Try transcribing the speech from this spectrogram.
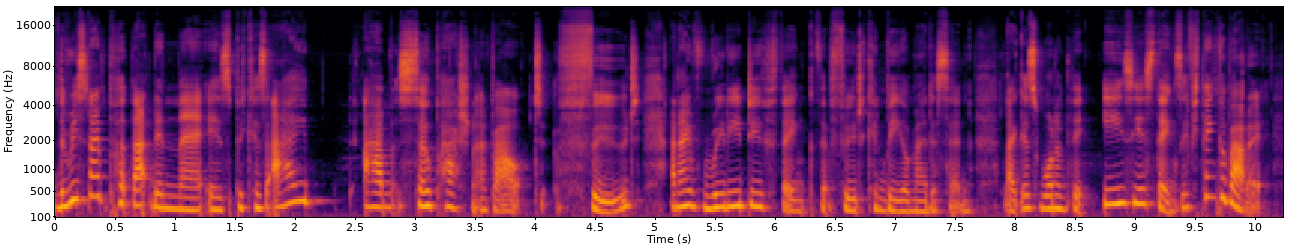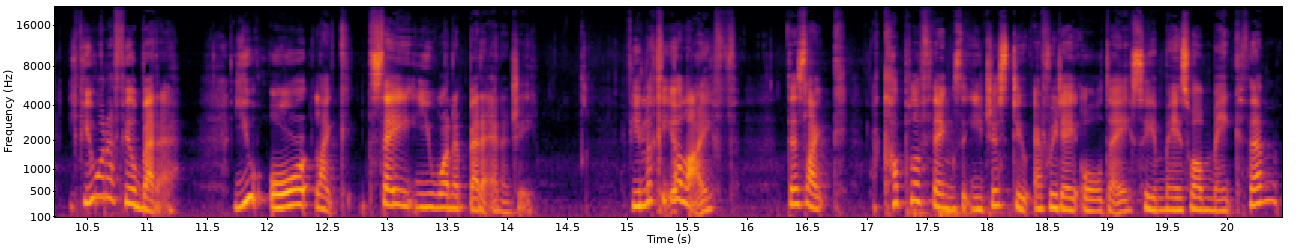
The reason I put that in there is because I am so passionate about food, and I really do think that food can be your medicine. Like, it's one of the easiest things. If you think about it, if you want to feel better, you or like say you want a better energy. If you look at your life, there's like a couple of things that you just do every day, all day, so you may as well make them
